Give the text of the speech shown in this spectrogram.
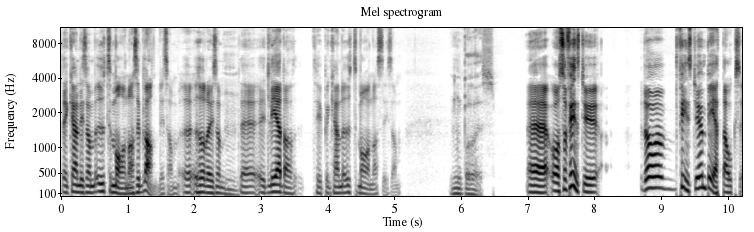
den kan liksom utmanas ibland liksom. Eh, Hur det liksom, Mm. det, ledartypen kan utmanas liksom. Mm, precis. Eh, och så finns det ju, då finns det ju en beta också.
